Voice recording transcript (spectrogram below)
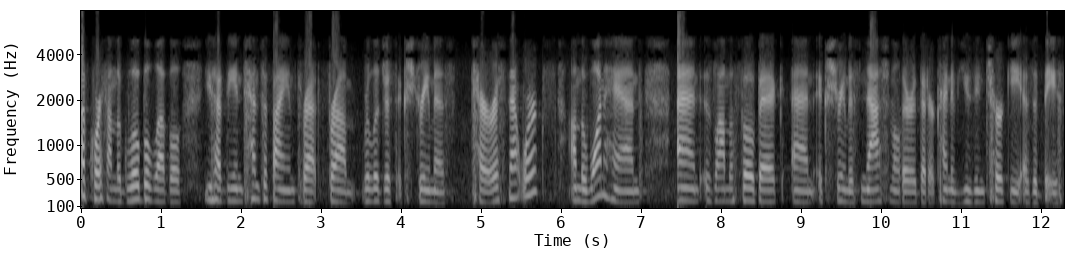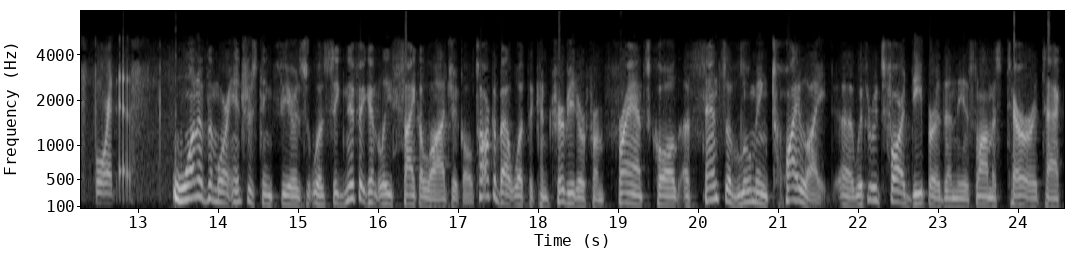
Of course, on the global level, you have the intensifying threat from religious extremists terrorist networks on the one hand and Islamophobic and extremist national that are kind of using Turkey as a base for this. One of the more interesting fears was significantly psychological. Talk about what the contributor from France called a sense of looming twilight, uh, with roots far deeper than the Islamist terror attack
